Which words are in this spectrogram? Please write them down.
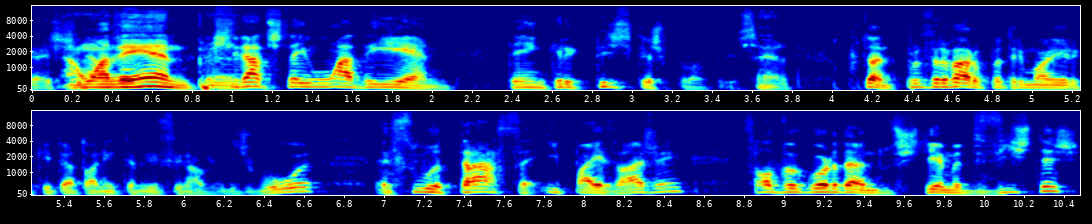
as Há um cidades- ADN. As cidades têm um ADN, têm características próprias. Certo. Portanto, preservar o património arquitetónico tradicional de Lisboa, a sua traça e paisagem, salvaguardando o sistema de vistas,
